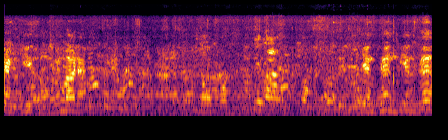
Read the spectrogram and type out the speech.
ยังที่สองเป็นบ้านอะ เที่ยงเท่งเที่ยงเท่ง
